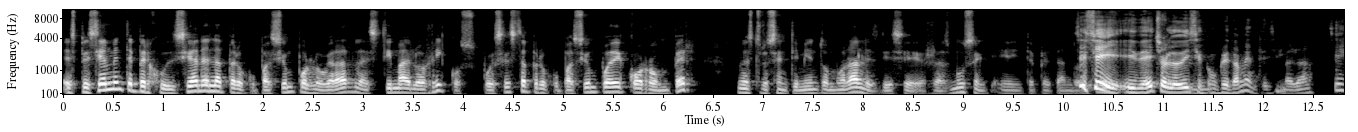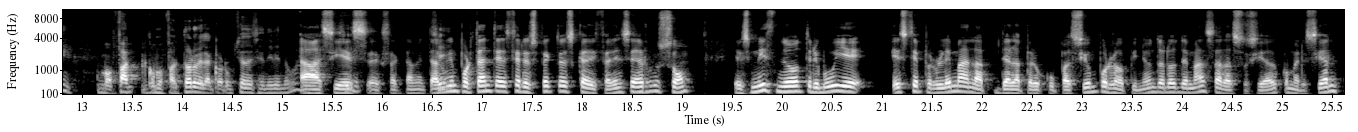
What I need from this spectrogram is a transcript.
Especialmente perjudicial es la preocupación por lograr la estima de los ricos, pues esta preocupación puede corromper nuestros sentimientos morales, dice Rasmussen eh, interpretando. Sí, sí, y de hecho lo dice concretamente, sí. ¿Verdad? Sí, como, como factor de la corrupción del sentimiento moral. Así es, exactamente. Algo importante a este respecto es que a diferencia de Rousseau, Smith no atribuye este problema de la preocupación por la opinión de los demás a la sociedad comercial,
